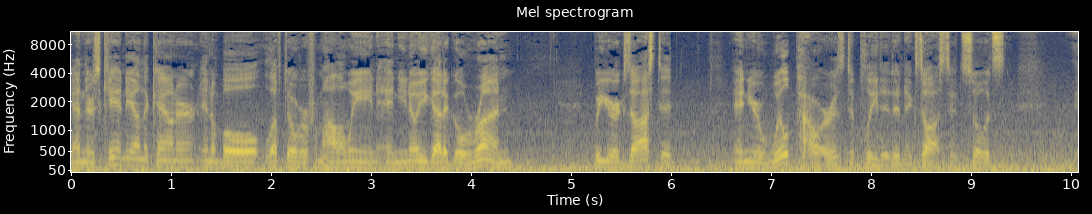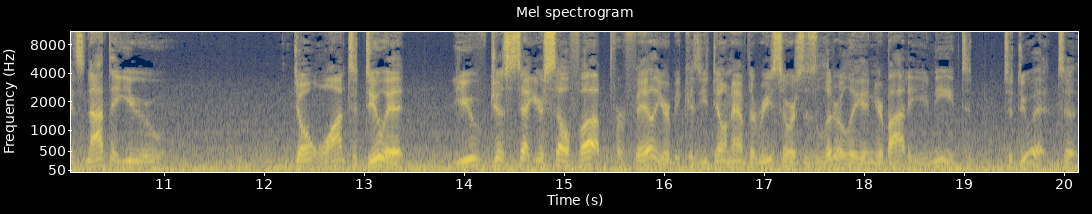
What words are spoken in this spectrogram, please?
and there's candy on the counter in a bowl left over from Halloween, and you know you got to go run, but you're exhausted, and your willpower is depleted and exhausted. So it's it's not that you don't want to do it. You've just set yourself up for failure because you don't have the resources literally in your body you need to, to do it, to,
